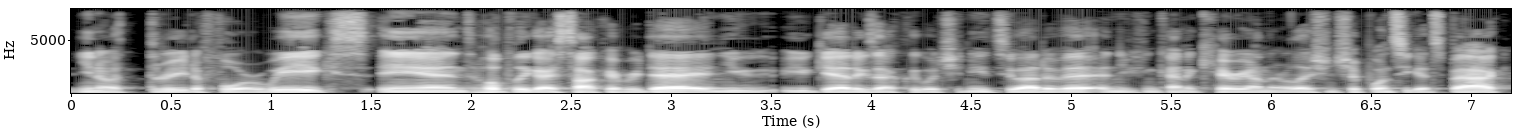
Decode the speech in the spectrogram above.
you know three to four weeks and hopefully you guys talk every day and you you get exactly what you need to out of it and you can kind of carry on the relationship once he gets back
